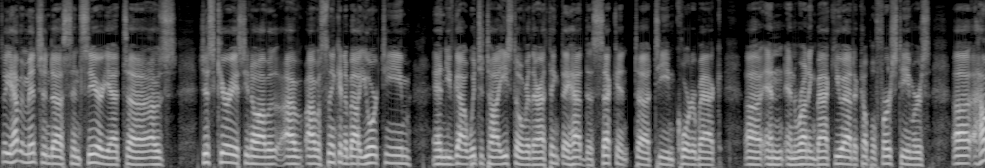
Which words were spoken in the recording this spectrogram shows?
So you haven't mentioned uh, sincere yet. Uh, I was just curious. You know, I was I, I was thinking about your team, and you've got Wichita East over there. I think they had the second uh, team quarterback uh, and and running back. You had a couple first teamers. Uh, how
